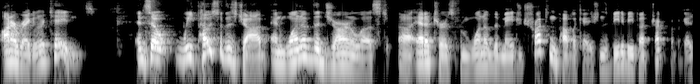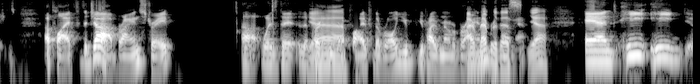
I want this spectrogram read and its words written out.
on a regular cadence. And so we posted this job, and one of the journalist uh, editors from one of the major trucking publications, B2B trucking publications, applied for the job. Brian Straight uh, was the, the yeah. person that applied for the role. You, you probably remember Brian. I remember this. Yeah and he he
